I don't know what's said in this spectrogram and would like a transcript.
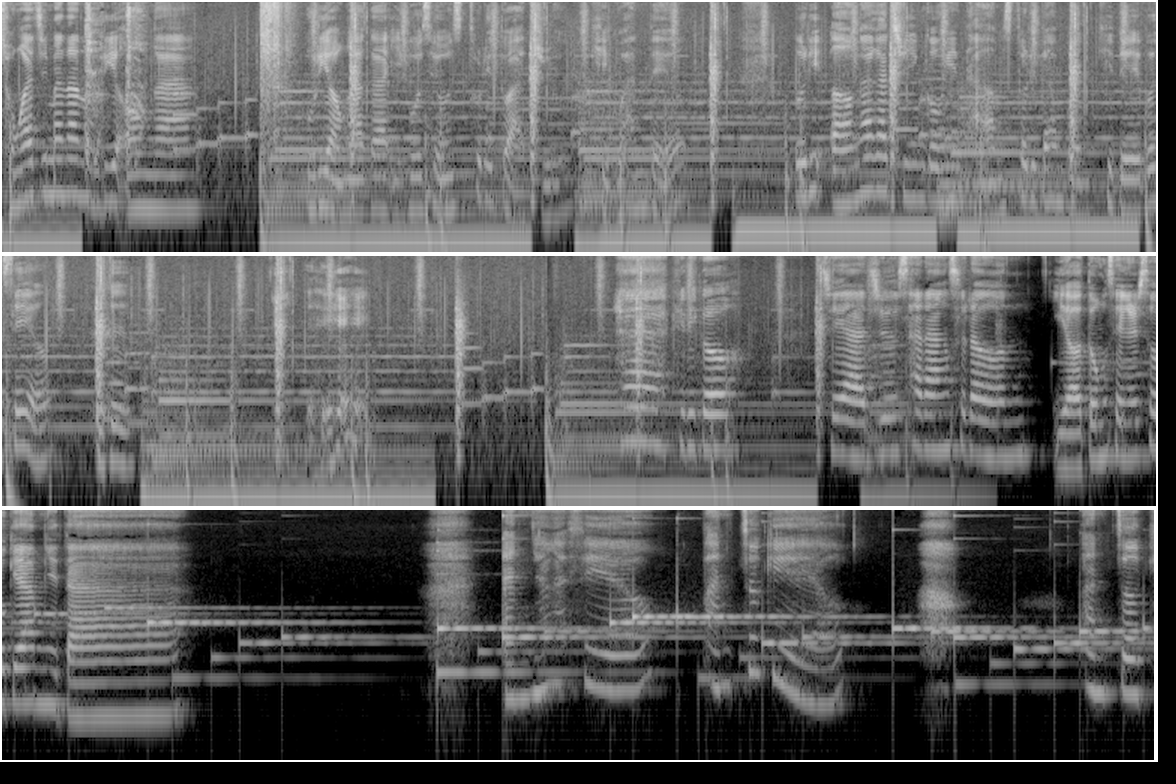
송아지만한 우리 엉아. 우리 엉아가 이곳에 온 스토리도 아주 기구한데요. 우리 엉아가 주인공인 다음 스토리도 한번 기대해 보세요. 하, 그리고 제 아주 사랑스러운 여동생을 소개합니다. 안녕하세요. 반쪽이에요. 반쪽이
